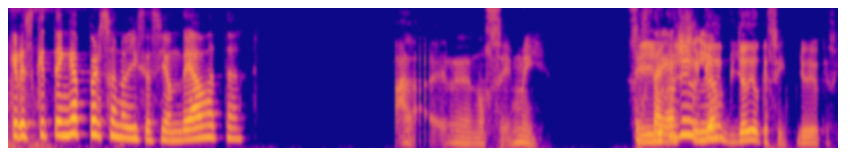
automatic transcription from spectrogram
¿Crees que tenga personalización de Avatar? A la, no sé, me. Sí, yo, yo, digo que sí, yo digo que sí.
